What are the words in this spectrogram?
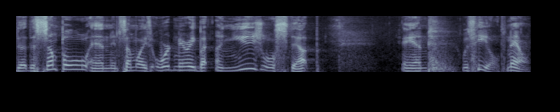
the, the simple and in some ways ordinary but unusual step and was healed. Now,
